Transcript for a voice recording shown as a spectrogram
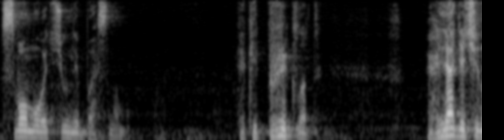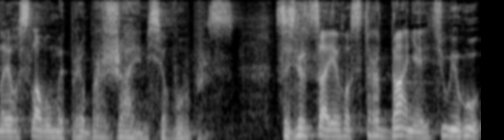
своєму Отцю Небесному. Який приклад, глядячи на Його славу, ми преображаємося в образ, созерцає Його страдання і цю Його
